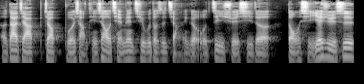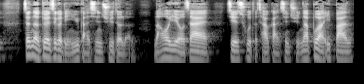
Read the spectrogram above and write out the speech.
呃，大家比较不会想听，像我前面几乎都是讲一个我自己学习的东西，也许是真的对这个领域感兴趣的人，然后也有在接触的才有感兴趣，那不然一般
